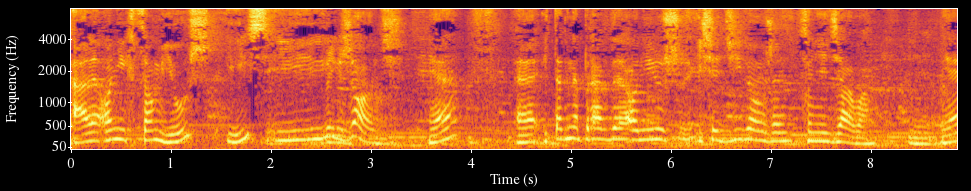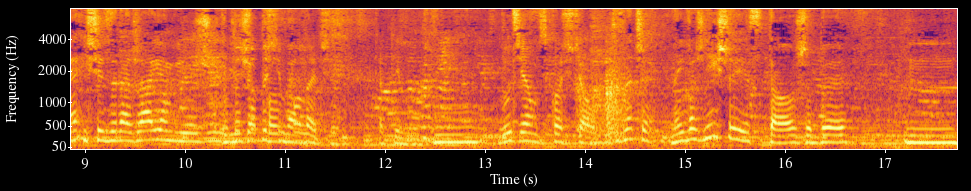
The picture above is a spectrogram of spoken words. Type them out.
Ale oni chcą już iść i rządzić, nie? E, I tak naprawdę oni już i się dziwią, że co nie działa. Nie? I się zrażają i już No to co byś im polecił takim ludziom? Z kościoła. To znaczy, najważniejsze jest to, żeby. Mm,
